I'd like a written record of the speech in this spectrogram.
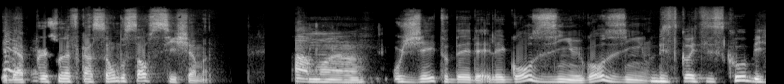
Ele é a personificação do Salsicha, mano. Ah, mano. O jeito dele, ele é igualzinho, igualzinho. Biscoito Scooby?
